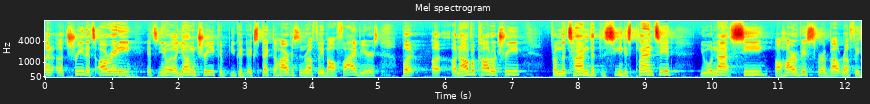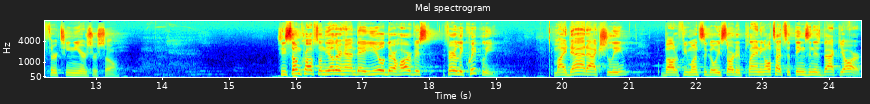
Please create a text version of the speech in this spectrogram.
a, a, tree that's already, it's you know a young tree, you could expect a harvest in roughly about five years. But a, an avocado tree, from the time that the seed is planted, you will not see a harvest for about roughly 13 years or so. See, some crops, on the other hand, they yield their harvest fairly quickly. My dad actually, about a few months ago, he started planting all types of things in his backyard.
